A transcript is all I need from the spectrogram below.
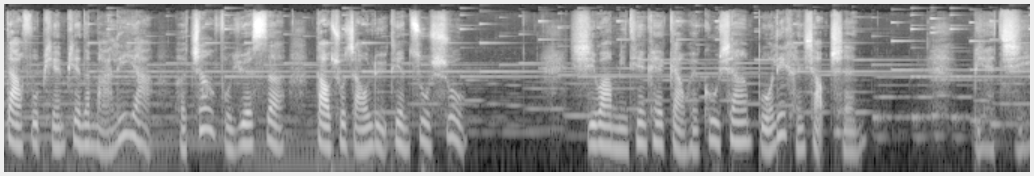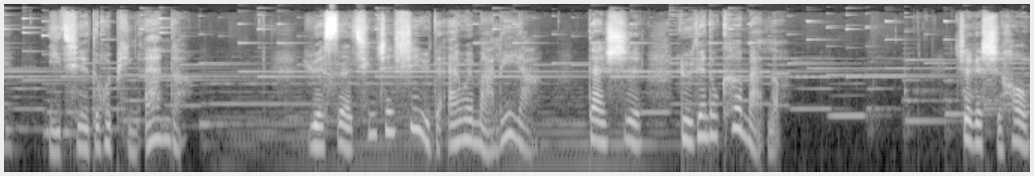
大腹便便的玛利亚和丈夫约瑟到处找旅店住宿。希望明天可以赶回故乡伯利恒小城。别急，一切都会平安的。约瑟轻声细语的安慰玛利亚，但是旅店都客满了。这个时候，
